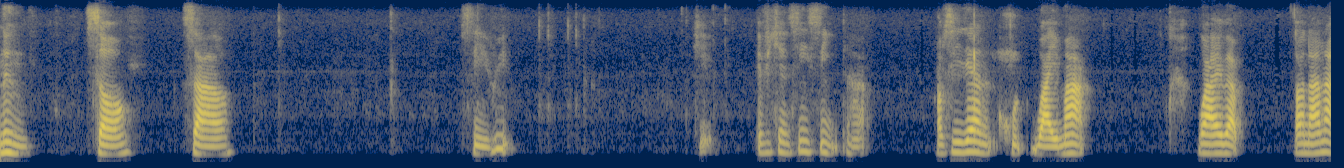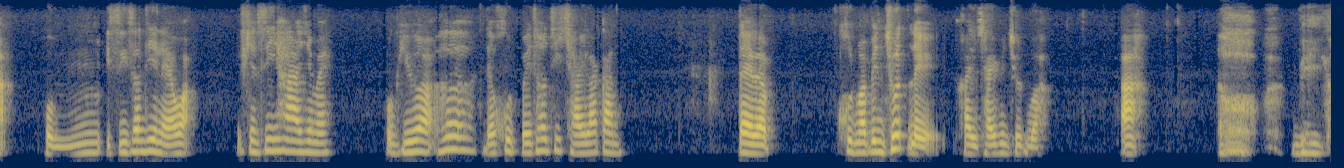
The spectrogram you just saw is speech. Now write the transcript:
หนึ่งสองสามสี่วิโอเค efficiency สี่นะฮะ obsidian ขุดไวมาก ไวแบบตอนนั้นอะ ผมอีซีซั่นที่แล้วอะ efficiency ห้าใช่ไหม ผมคิดว่า เฮ้อ เดี๋ยวขุดไปเท่าที่ใช้ละกัน แต่แบบขุดมาเป็นชุดเลย ใครใช้เป็นชุดวะ อะโอ้เบค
